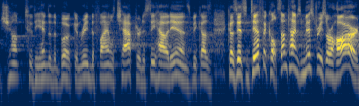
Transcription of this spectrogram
jump to the end of the book and read the final chapter to see how it ends because it's difficult. Sometimes mysteries are hard.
